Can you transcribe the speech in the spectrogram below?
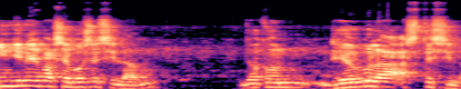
ইঞ্জিনের পাশে বসেছিলাম যখন ঢেউগুলা আসতেছিল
